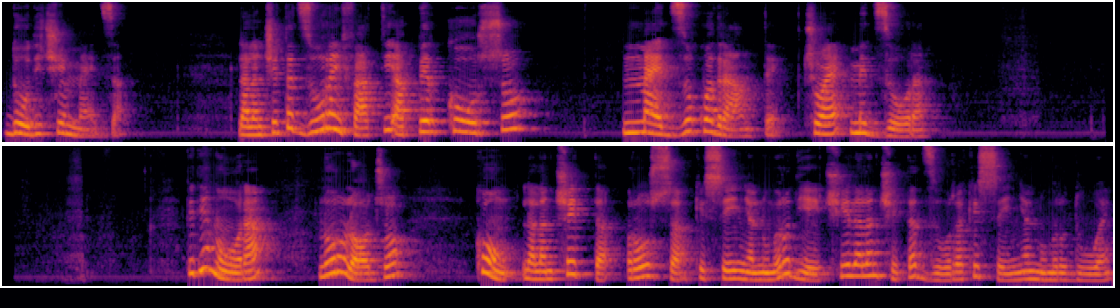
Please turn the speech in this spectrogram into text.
12 e mezza. La lancetta azzurra infatti ha percorso mezzo quadrante, cioè mezz'ora. Vediamo ora l'orologio con la lancetta rossa che segna il numero 10 e la lancetta azzurra che segna il numero 2.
